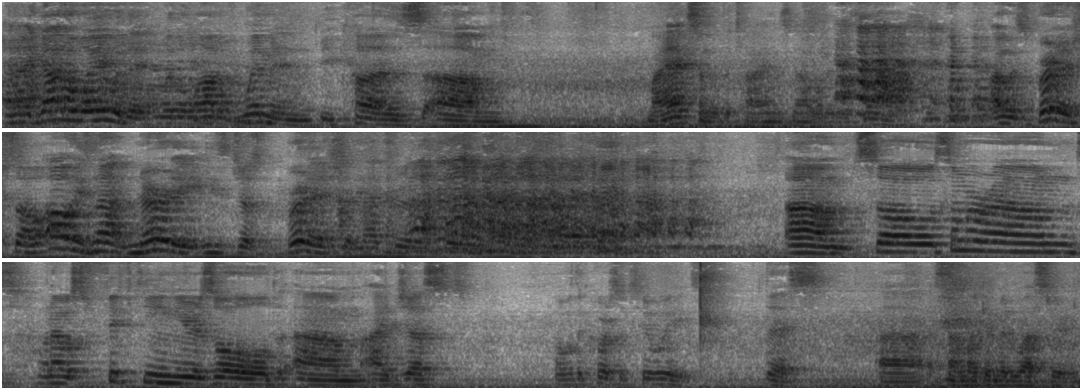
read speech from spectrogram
and I got away with it with a lot of women because um, my accent at the time is not what it is now. I was British, so oh, he's not nerdy, he's just British, and that's really cool. um, so somewhere around when I was 15 years old, um, I just over the course of two weeks, this. Uh, I sound like a Midwestern,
